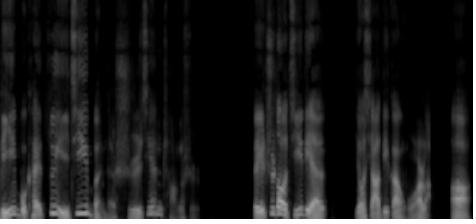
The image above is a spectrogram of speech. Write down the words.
离不开最基本的时间常识，得知道几点要下地干活了啊？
